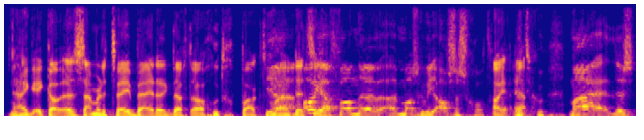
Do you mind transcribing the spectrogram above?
Ja, ik, ik, er staan maar er twee bij dat ik dacht, oh, goed gepakt. Ja. Maar that's oh ja, it. van uh, Mascovi afstandsschot. Oh ja, ja. goed. Maar eh, dus...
